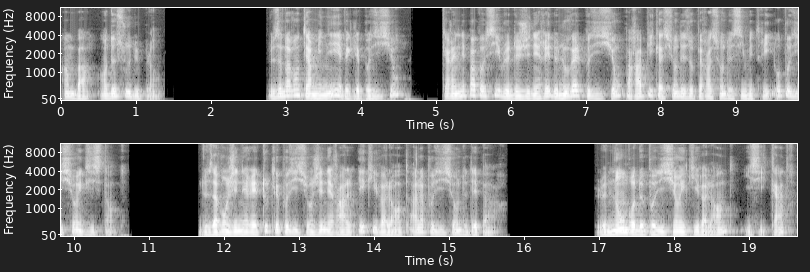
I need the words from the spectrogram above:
en bas, en dessous du plan. Nous en avons terminé avec les positions car il n'est pas possible de générer de nouvelles positions par application des opérations de symétrie aux positions existantes. Nous avons généré toutes les positions générales équivalentes à la position de départ. Le nombre de positions équivalentes, ici 4,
